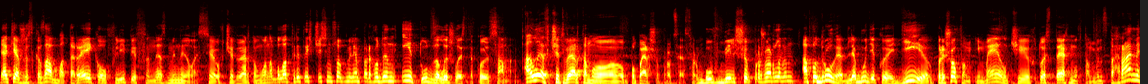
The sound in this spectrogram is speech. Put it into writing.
Як я вже сказав, батарейка у фліпів не змінилася. В четвертому вона була 3700 мАч, і тут залишилась такою самою. Але в четвертому, по-перше, процесор був більш прожорливим. А по-друге, для будь-якої дії прийшов вам імейл чи хтось тегнув там в інстаграмі,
